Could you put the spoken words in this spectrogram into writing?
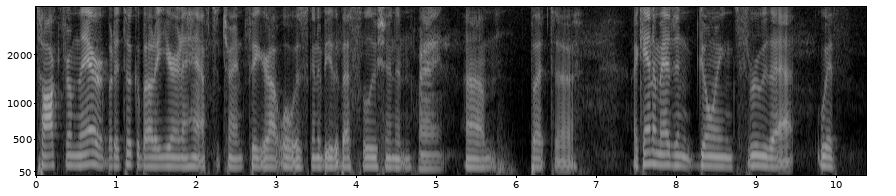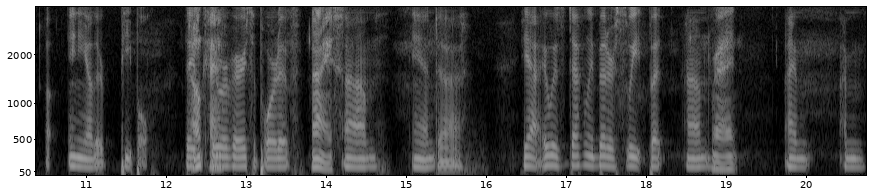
talked from there. But it took about a year and a half to try and figure out what was going to be the best solution. And Right. um, but uh, I can't imagine going through that with uh, any other people. They Okay. they were very supportive. Nice. Um, and uh, yeah, it was definitely bittersweet. But um, right. I'm I'm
